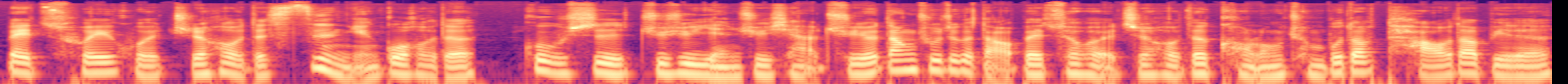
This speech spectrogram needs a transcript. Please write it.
被摧毁之后的四年过后的。故事继续延续下去。就当初这个岛被摧毁之后，这恐龙全部都逃到别的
